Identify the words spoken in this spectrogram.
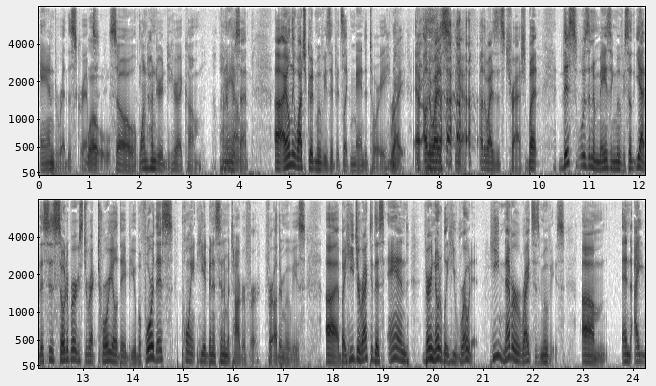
and read the script. Whoa. So 100, here I come. 100. percent uh, I only watch good movies if it's like mandatory. Right. Otherwise, yeah. Otherwise, it's trash. But this was an amazing movie. So yeah, this is Soderbergh's directorial debut. Before this point, he had been a cinematographer for other movies, uh, but he directed this, and very notably, he wrote it. He never writes his movies, um, and I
